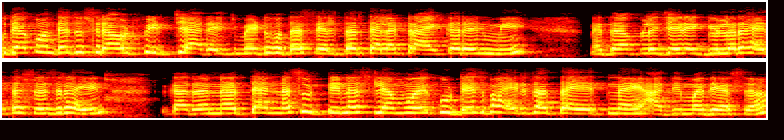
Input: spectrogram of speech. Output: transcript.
उद्या कोणत्या दुसऱ्या आउटफिटची अरेंजमेंट होत असेल तर त्याला ट्राय करेन मी. नाहीतर आपलं जे रेग्युलर आहे तसंच राहील. कारण त्यांना सुट्टी नसल्यामुळे कुठेच बाहेर जाता येत नाही आधीमध्ये असं.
